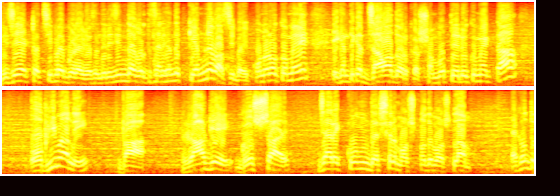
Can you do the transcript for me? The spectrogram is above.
নিজে একটা চিপায় পড়ে গেছেন। তিনি চিন্তা করতেছেন, এখান থেকে কেমনে বাঁচি ভাই? কোনো রকমে এখান থেকে যাওয়া দরকার। সম্ভবত এরকম একটা অভিমানী বা রাগে, গোসায় যারে কোন দেশের মসনদে বসলাম? এখন তো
